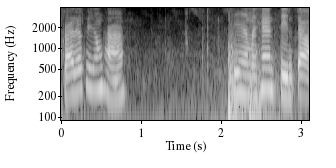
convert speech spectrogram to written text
ไปแล้วพี่น้องขาพี่ยังมาแห้งตีนต่อ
